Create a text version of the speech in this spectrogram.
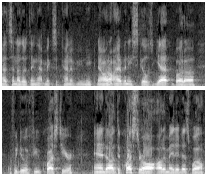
that's another thing that makes it kind of unique. Now, I don't have any skills yet, but uh, if we do a few quests here, and uh, the quests are all automated as well.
